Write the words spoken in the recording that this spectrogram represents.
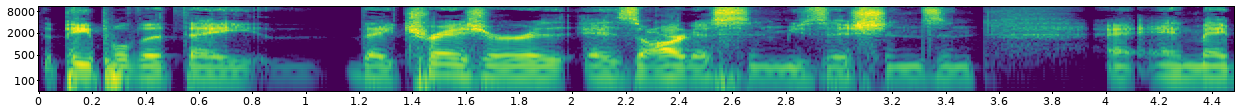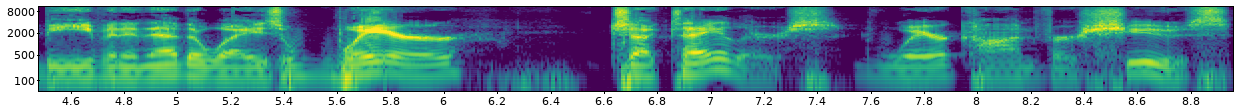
the people that they they treasure as artists and musicians, and and maybe even in other ways wear Chuck Taylors, wear Converse shoes.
